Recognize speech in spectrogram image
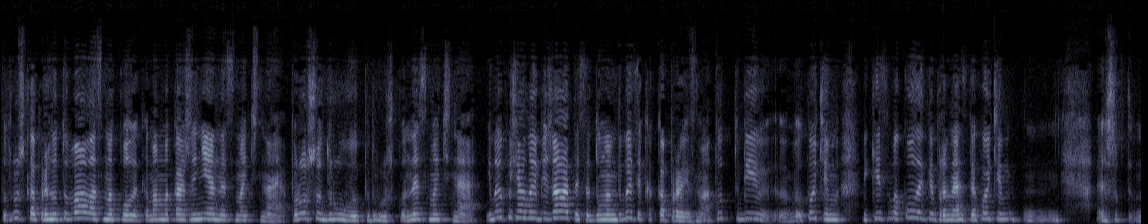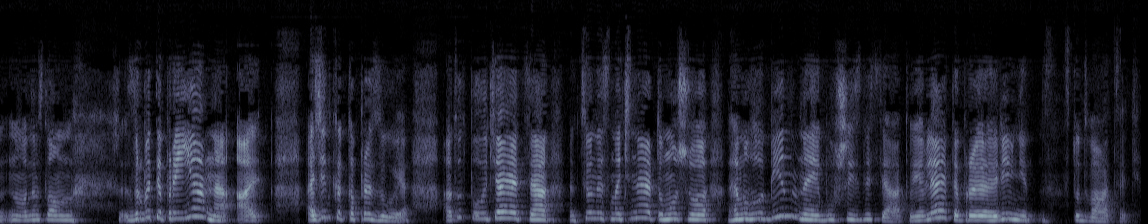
Подружка приготувала смаколики, мама каже, ні, не смачне. Прошу другу подружку, не смачне. І ми почали обіжатися, думаємо, дивись, яка капризна. Тут тобі е, хочемо якісь смаколики принести, хочемо, щоб, ну, одним словом, зробити приємне, а, а жінка капризує. А тут, виходить, це не смачне, тому що гемоглобін в неї був 60, уявляєте, при рівні 120.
